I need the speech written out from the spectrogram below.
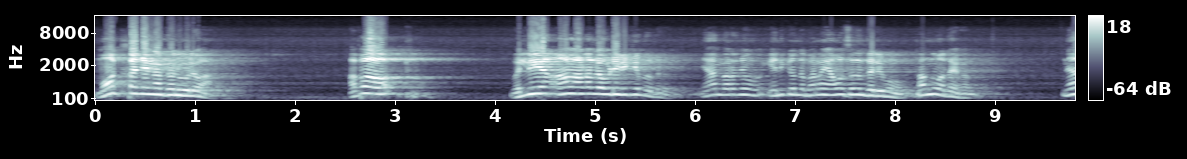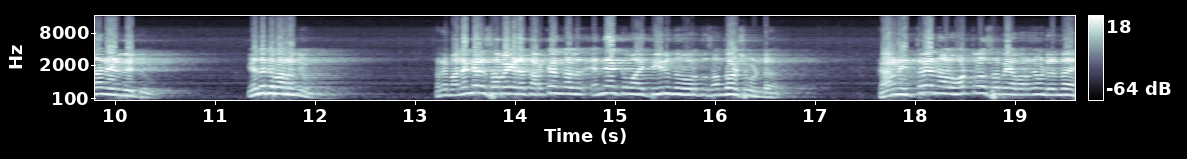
മൊത്തം ഞങ്ങൾക്ക് അനുകൂലമാണ് അപ്പോ വലിയ ആളാണല്ലോ അവിടെ ഇരിക്കുന്നത്. ഞാൻ പറഞ്ഞു എനിക്കൊന്ന് പറയാൻ അവസരം തരുമോ? തന്നു അദ്ദേഹം. ഞാൻ എഴുന്നേറ്റു. എന്നിട്ട് പറഞ്ഞു സാറേ മലങ്കര സഭയുടെ തർക്കങ്ങൾ എന്നേക്കുമായി തീരുന്നവർക്ക് സന്തോഷമുണ്ട്. കാരണം ഇത്രയും നാൾ ഓർത്തഡോക്സ് സഭയാണ് പറഞ്ഞുകൊണ്ടിരുന്നത്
